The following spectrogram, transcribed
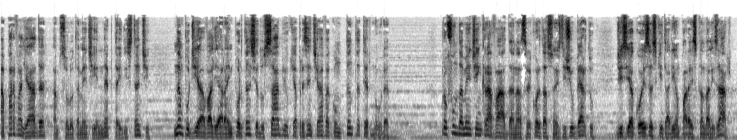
Aparvalhada, absolutamente inepta e distante, não podia avaliar a importância do sábio que a presenteava com tanta ternura. Profundamente encravada nas recordações de Gilberto, dizia coisas que dariam para escandalizar,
